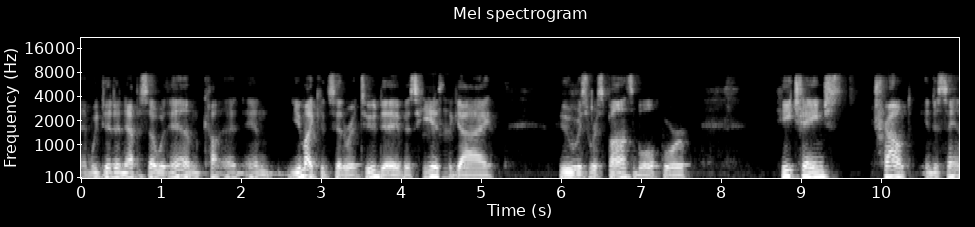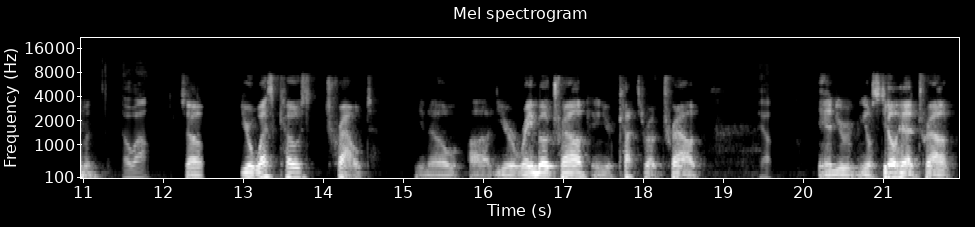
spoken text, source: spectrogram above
and we did an episode with him and you might consider it too dave as he is mm-hmm. the guy who was responsible for he changed trout into salmon. Oh wow. So your west coast trout you know uh, your rainbow trout and your cutthroat trout yep. and your you know steelhead trout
